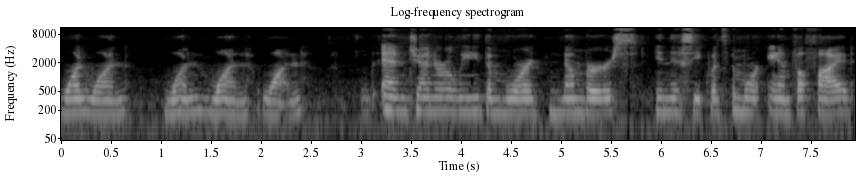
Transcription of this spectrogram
11111 and generally the more numbers in this sequence the more amplified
